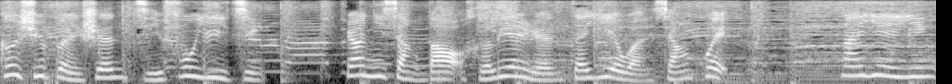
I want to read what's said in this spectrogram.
歌曲本身极富意境，让你想到和恋人在夜晚相会。那夜莺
